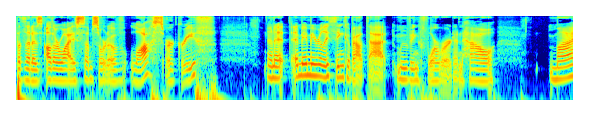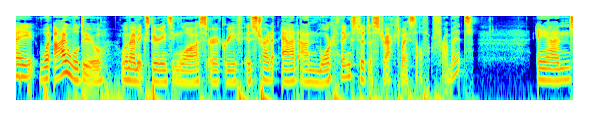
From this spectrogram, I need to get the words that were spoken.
but that is otherwise some sort of loss or grief. And it, it made me really think about that moving forward and how my what I will do when I'm experiencing loss or grief is try to add on more things to distract myself from it. And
